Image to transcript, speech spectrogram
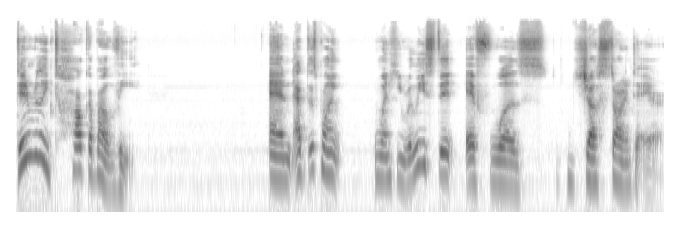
didn't really talk about V. And at this point, when he released it, if was just starting to air.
